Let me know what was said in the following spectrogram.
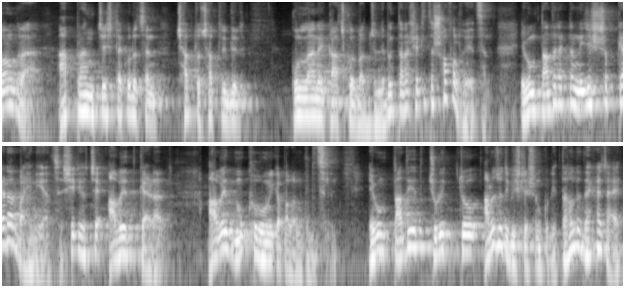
গঙ্গরা আপ্রাণ চেষ্টা করেছেন ছাত্রছাত্রীদের কল্যাণে কাজ করবার জন্য এবং তারা সেটিতে সফল হয়েছেন এবং তাদের একটা নিজস্ব ক্যাডার বাহিনী আছে, সেটি হচ্ছে আবেদ ক্যাডার। আবেদ মুখ্য ভূমিকা পালন করেছিলেন। এবং তাদের চরিত্র আরও যদি বিশ্লেষণ করি, তাহলে দেখা যায়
